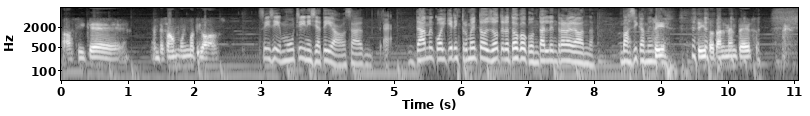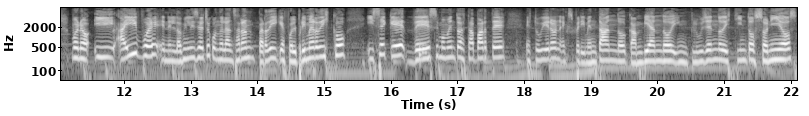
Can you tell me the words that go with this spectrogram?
así que empezamos muy motivados. Sí, sí, mucha iniciativa. O sea, dame cualquier instrumento, yo te lo toco con tal de entrar a la banda, básicamente. Sí, sí, totalmente eso. Bueno, y ahí fue en el 2018 cuando lanzaron Perdí, que fue el primer disco, y sé que de ese momento a esta parte estuvieron experimentando, cambiando, incluyendo distintos sonidos.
